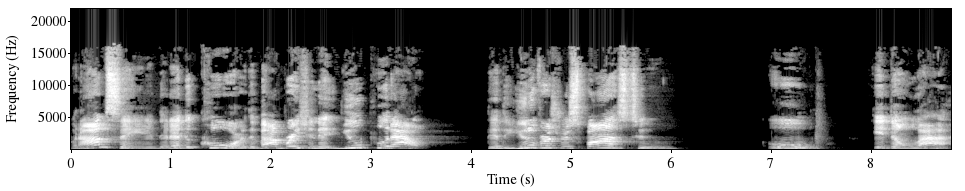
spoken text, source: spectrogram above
But I'm saying that at the core, the vibration that you put out, that the universe responds to, ooh, it don't lie.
